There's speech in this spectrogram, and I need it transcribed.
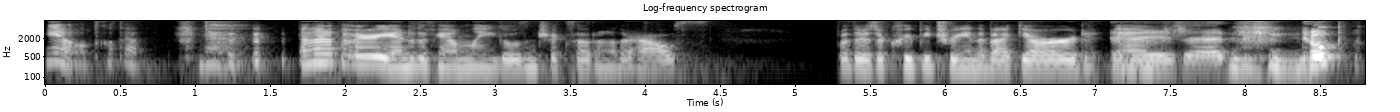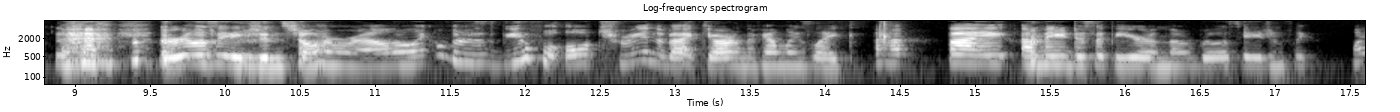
Yeah, let's go with that. and then at the very end of the family goes and checks out another house. But there's a creepy tree in the backyard. And, And, they said, nope. the real estate agent's showing him around. They're like, oh, there's this beautiful old tree in the backyard. And the family's like, uh, bye. And they disappear. And the real estate agent's like, what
